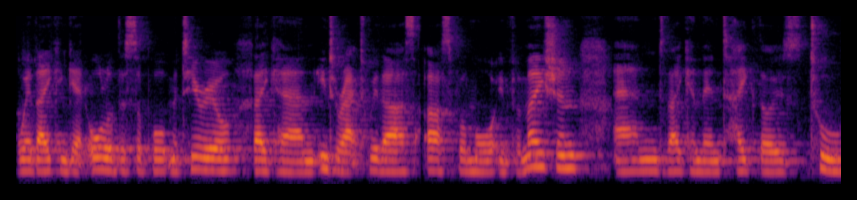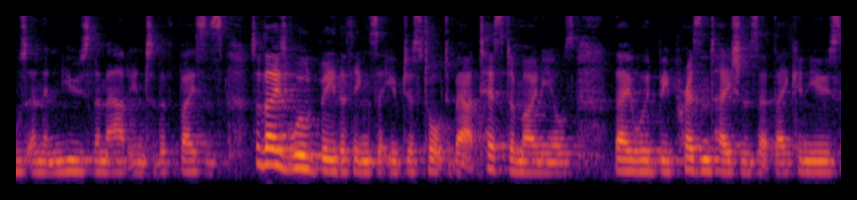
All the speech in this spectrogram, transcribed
where they can get all of the support material, they can interact with us, ask for more information, and they can then take those tools and then use them out into the faces. So, those would be the things that you've just talked about testimonials, they would be presentations that they can use,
